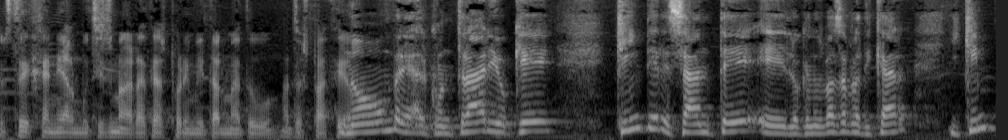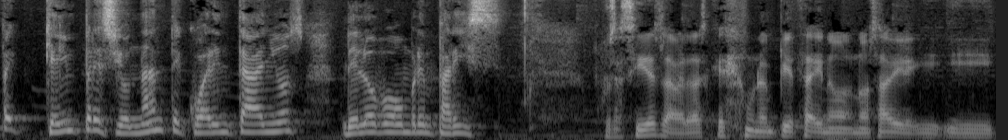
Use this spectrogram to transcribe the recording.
Estoy genial, muchísimas gracias por invitarme a tu, a tu espacio. No, hombre, al contrario, qué, qué interesante eh, lo que nos vas a platicar y qué, qué impresionante 40 años de Lobo Hombre en París. Pues así es, la verdad es que uno empieza y no, no sabe. Y,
